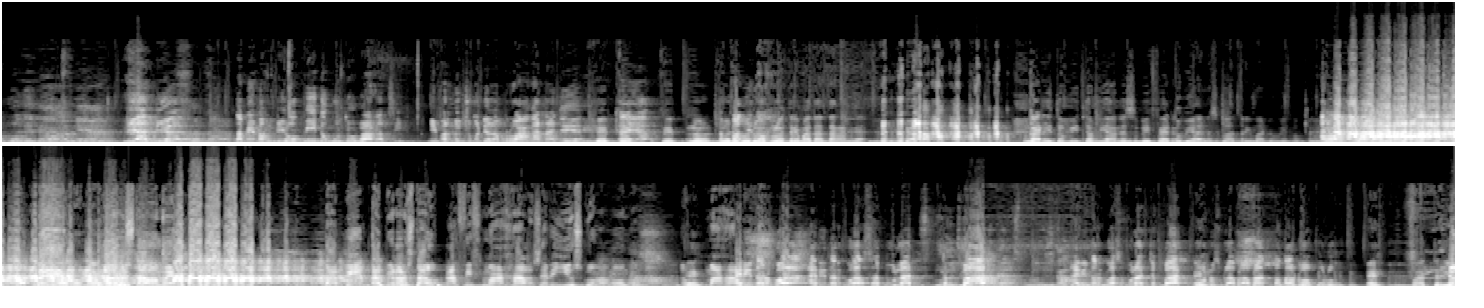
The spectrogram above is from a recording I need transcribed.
Multi talent ya. Dia dia tapi emang DOP itu butuh banget sih. Even lu cuma dalam ruangan aja ya. Kayak Vip, lu tempatnya 2020 terima tantangan nggak? Enggak nih, to be, to be honest, to be fair. To be honest gue terima duit om. Men, lu harus tahu, men. tapi tapi lo harus tahu Afif mahal, serius gua nggak ngomong. Eh. mahal. editor gua editor gua sebulan ceban. Editor gua sebulan ceban, bonus bla bla bla total 20. Eh, Patrio,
